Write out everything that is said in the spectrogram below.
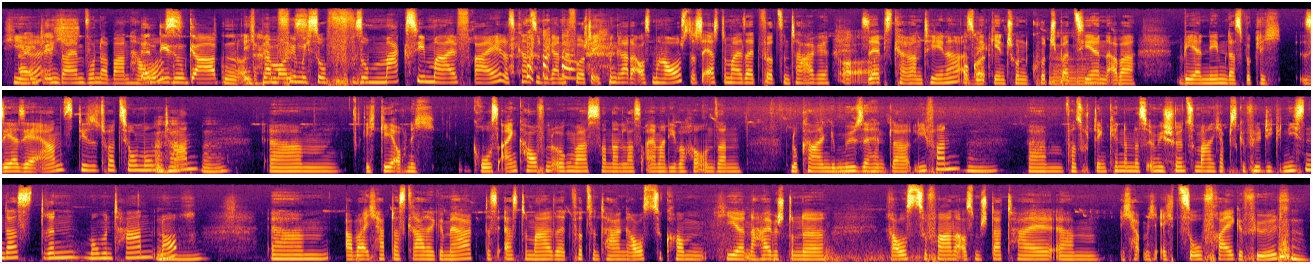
hier in deinem wunderbaren Haus. In diesem Garten. Und ich fühle mich so, so maximal frei. Das kannst du dir gar nicht vorstellen. Ich bin gerade aus dem Haus, das erste Mal seit 14 Tagen oh. selbst Quarantäne. Also oh wir gehen schon kurz mhm. spazieren, mhm. aber wir nehmen das wirklich sehr, sehr ernst, die Situation momentan. Mhm. Mhm. Ähm, ich gehe auch nicht groß einkaufen irgendwas, sondern lass einmal die Woche unseren lokalen Gemüsehändler liefern. Mhm ähm, versucht den Kindern das irgendwie schön zu machen. Ich habe das Gefühl, die genießen das drin momentan noch. Mhm. Ähm, aber ich habe das gerade gemerkt, das erste Mal seit 14 Tagen rauszukommen, hier eine halbe Stunde rauszufahren aus dem Stadtteil. Ähm, ich habe mich echt so frei gefühlt. Mhm.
